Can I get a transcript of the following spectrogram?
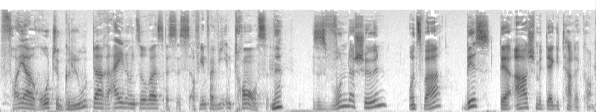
feuerrote Glut da rein und sowas. Das ist auf jeden Fall wie in Trance. Ne? Es ist wunderschön und zwar bis der Arsch mit der Gitarre kommt,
